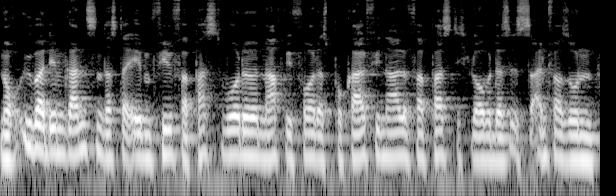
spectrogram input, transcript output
noch über dem Ganzen, dass da eben viel verpasst wurde, nach wie vor das Pokalfinale verpasst. Ich glaube, das ist einfach so ein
